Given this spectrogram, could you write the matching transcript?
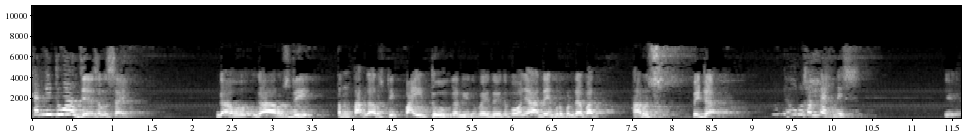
Kan itu aja selesai nggak nggak harus ditentang, nggak harus dipaidu kan gitu. Paidu itu pokoknya ada yang berpendapat harus beda. Ini urusan teknis. Iya.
